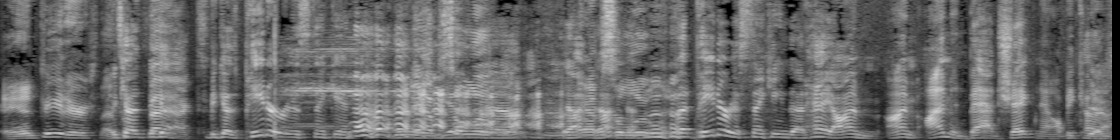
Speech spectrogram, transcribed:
And Peter, that's because a fact. because Peter is thinking, oh, dude, yeah, Absolutely. yeah, yeah, yeah. Absolutely. But Peter is thinking that, hey, I'm I'm I'm in bad shape now because Yeah.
